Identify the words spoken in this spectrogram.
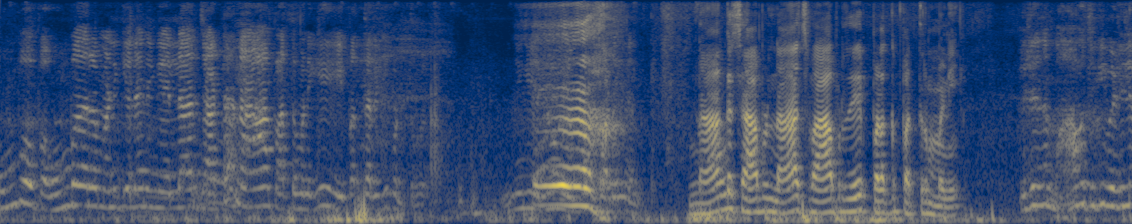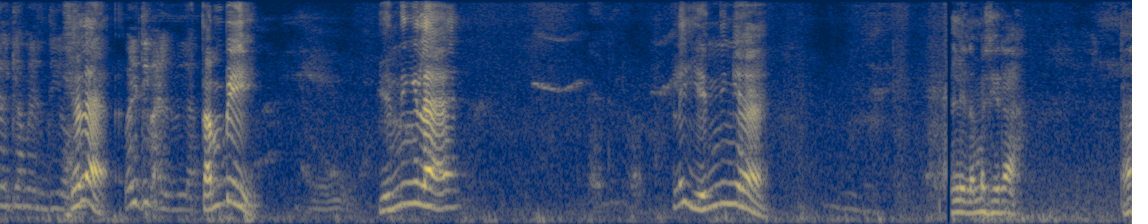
ஒன்பது ப- ஒன்பதரை மணிக்கெல்லாம் நீங்க எல்லாரும் சாப்பிட்டா நான் பத்து மணிக்கு பத்தரைக்கு படுத்துருவேன். நீங்க என்ன படுங்க? நாங்க சாப்பிட நான் சாப்பிட்றதே பழக்கம் பத்தரை மணி. இல்லை தம்பி எந்திங்கள இல்லை எந்திங்க இல்லை நம்ம சீரா. ஆ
